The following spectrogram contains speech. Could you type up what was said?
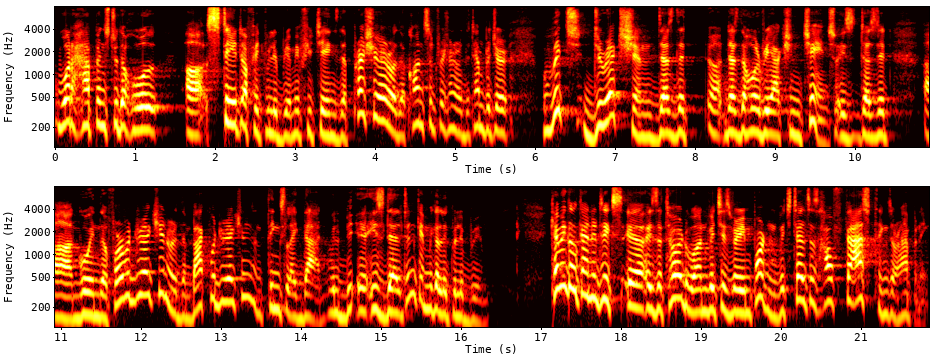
what happens to the whole uh, state of equilibrium? If you change the pressure or the concentration or the temperature, which direction does the, uh, does the whole reaction change? So is, does it uh, go in the forward direction or the backward direction and things like that will be, uh, is dealt in chemical equilibrium. Chemical kinetics uh, is the third one, which is very important, which tells us how fast things are happening.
